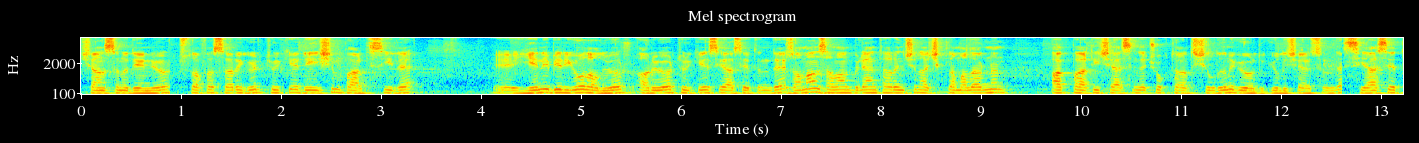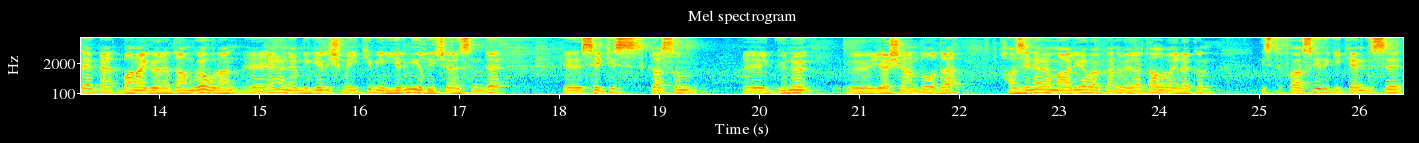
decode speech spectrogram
şansını deniyor. Mustafa Sarıgül Türkiye Değişim Partisi ile e, yeni bir yol alıyor, arıyor Türkiye siyasetinde. Zaman zaman Bülent Arınç'ın açıklamalarının AK Parti içerisinde çok tartışıldığını gördük yıl içerisinde. Siyasete ben- bana göre damga vuran e, en önemli gelişme 2020 yılı içerisinde e, 8 Kasım e, günü e, yaşandı. O da Hazine ve Maliye Bakanı Berat Albayrak'ın istifasıydı ki kendisi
